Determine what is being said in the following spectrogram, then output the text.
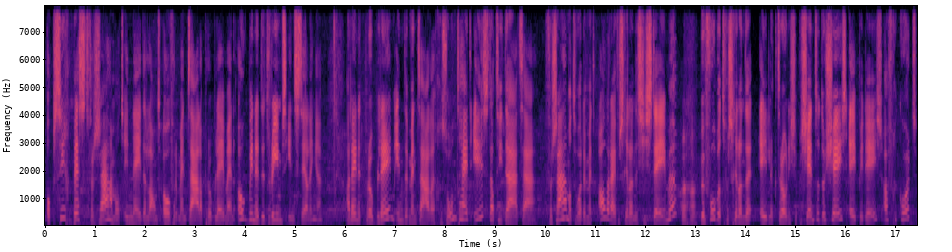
op zich best verzameld in Nederland over mentale problemen. En ook binnen de Dreams-instellingen. Alleen het probleem in de mentale gezondheid is dat die data verzameld worden met allerlei verschillende systemen. Bijvoorbeeld verschillende elektronische patiëntendossiers, EPD's afgekort.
